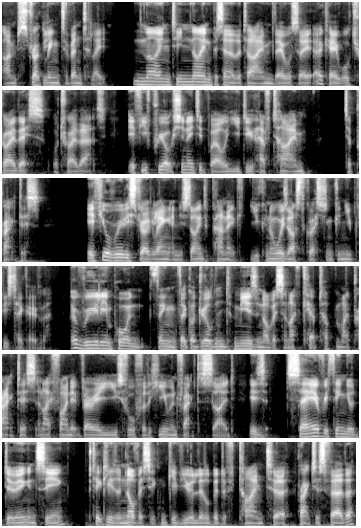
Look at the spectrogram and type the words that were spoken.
I'm struggling to ventilate. 99% of the time, they will say, okay, we'll try this or try that if you've pre-oxygenated well, you do have time to practice. If you're really struggling and you're starting to panic, you can always ask the question, can you please take over? A really important thing that got drilled into me as a novice and I've kept up in my practice and I find it very useful for the human factors side is say everything you're doing and seeing. Particularly as a novice, it can give you a little bit of time to practice further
